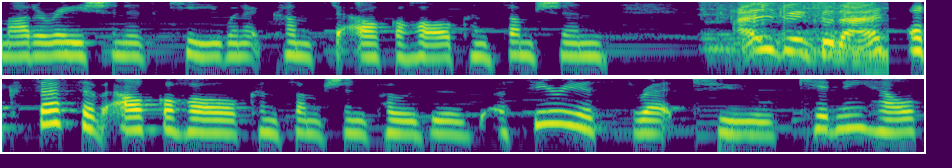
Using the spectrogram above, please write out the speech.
Moderation is key when it comes to alcohol consumption. I'll drink to that. Excessive alcohol consumption poses a serious threat to kidney health.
